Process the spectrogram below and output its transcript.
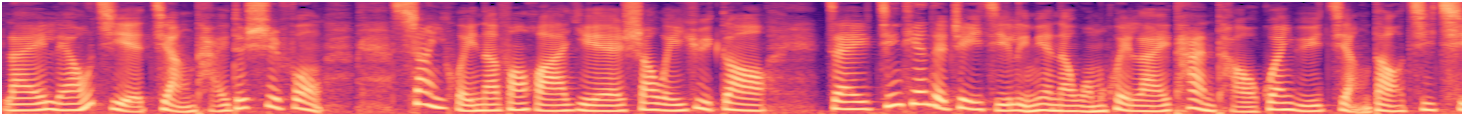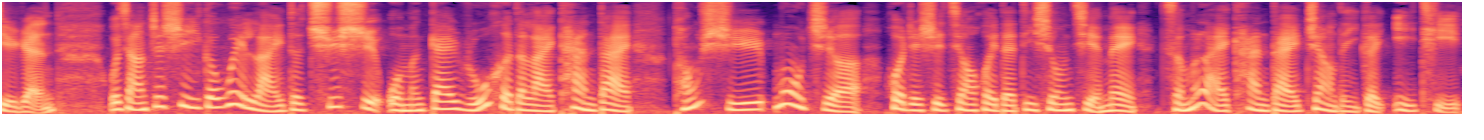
来了解讲台的侍奉。上一回呢，芳华也稍微预告。在今天的这一集里面呢，我们会来探讨关于讲到机器人。我想这是一个未来的趋势，我们该如何的来看待？同时，牧者或者是教会的弟兄姐妹怎么来看待这样的一个议题？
